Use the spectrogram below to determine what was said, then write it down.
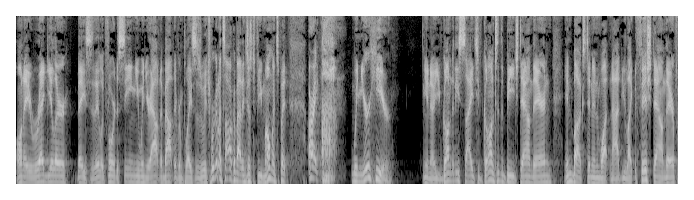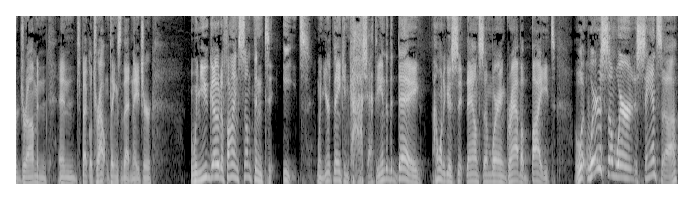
on a regular basis. They look forward to seeing you when you're out and about different places, which we're going to talk about in just a few moments. But all right, uh, when you're here. You know, you've gone to these sites, you've gone to the beach down there in, in Buxton and whatnot. You like to fish down there for drum and, and speckled trout and things of that nature. When you go to find something to eat, when you're thinking, gosh, at the end of the day, I want to go sit down somewhere and grab a bite, where's somewhere Santa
